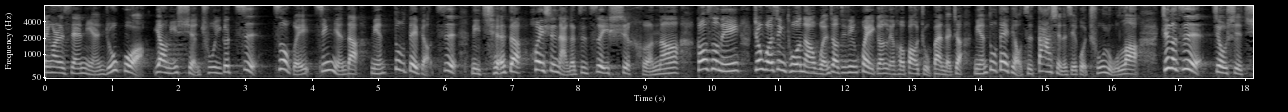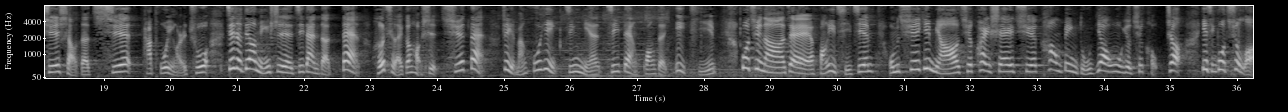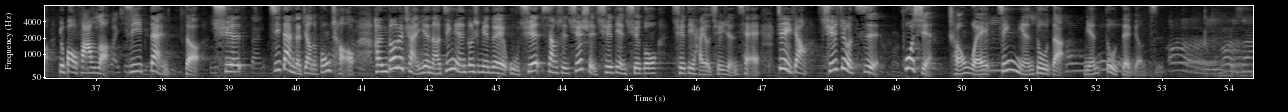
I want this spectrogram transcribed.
零二三年，如果要你选出一个字作为今年的年度代表字，你觉得会是哪个字最适合呢？告诉您，中国信托呢文教基金会跟联合报主办的这年度代表字大选的结果出炉了，这个字就是缺少的“缺”，它脱颖而出。接着第二名是鸡蛋的“蛋”，合起来刚好是缺蛋。这也蛮呼应今年鸡蛋荒的议题。过去呢，在防疫期间，我们缺疫苗、缺快筛、缺抗病毒药物，又缺口罩。疫情过去了，又爆发了鸡蛋的缺鸡蛋的这样的风潮。很多的产业呢，今年更是面对五缺，像是缺水、缺电、缺工、缺地，还有缺人才。这让“缺”这个字获选成为今年度的年度代表之二零二三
